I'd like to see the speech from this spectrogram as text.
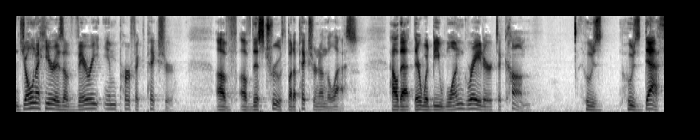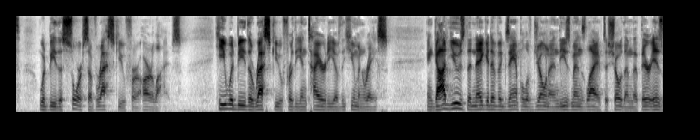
Jonah here is a very imperfect picture of, of this truth, but a picture nonetheless how that there would be one greater to come whose, whose death would be the source of rescue for our lives. He would be the rescue for the entirety of the human race. And God used the negative example of Jonah in these men's life to show them that there is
